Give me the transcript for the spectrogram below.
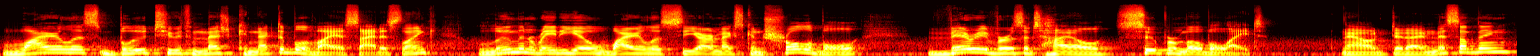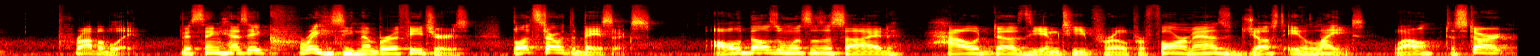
wireless Bluetooth mesh connectable via Sidus Link, Lumen Radio wireless CRMX controllable, very versatile, super mobile light. Now, did I miss something? Probably. This thing has a crazy number of features, but let's start with the basics. All the bells and whistles aside, how does the MT Pro perform as just a light? Well, to start,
